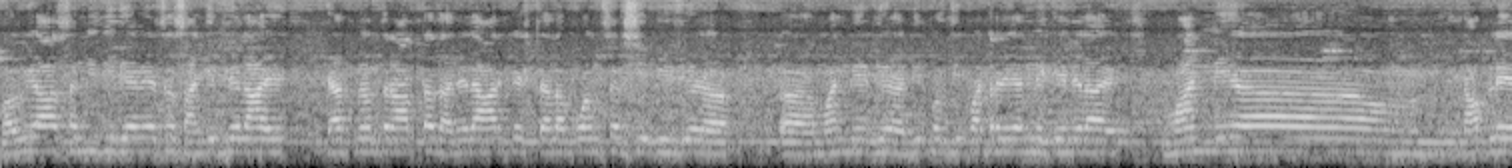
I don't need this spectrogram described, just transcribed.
भव्य आसन निधी देण्याचं सांगितलेलं आहे. त्यानंतर आत्ता झालेल्या ऑर्केस्ट्राला स्पॉन्सरशिप ही माननीय दीपकजी पठारे यांनी केलेलं आहे. माननीय आपले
